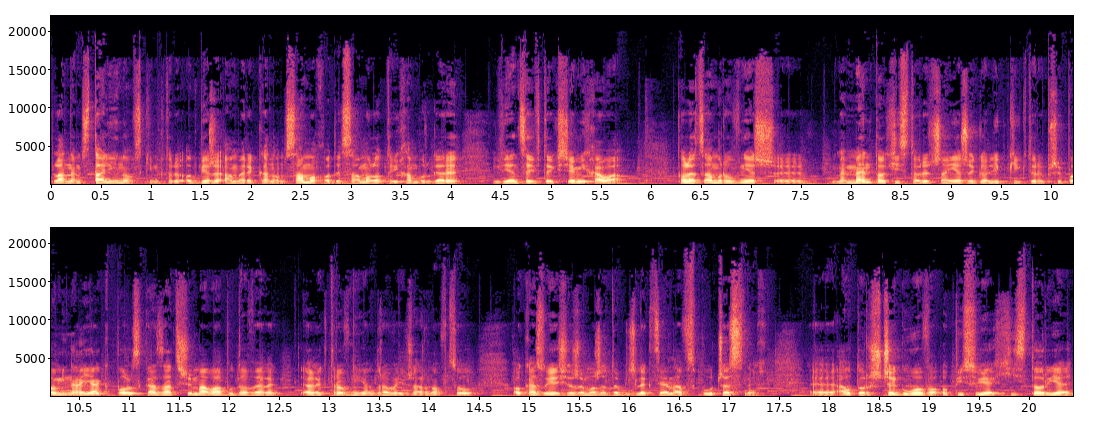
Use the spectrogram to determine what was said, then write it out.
planem stalinowskim, który odbierze Amerykanom samochody, samoloty i hamburgery. Więcej w tekście Michała. Polecam również y, memento historyczne Jerzego Lipki, który przypomina, jak Polska zatrzymała budowę elektrowni jądrowej w Żarnowcu. Okazuje się, że może to być lekcja dla współczesnych. E, autor szczegółowo opisuje historię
